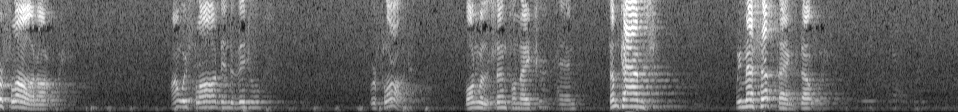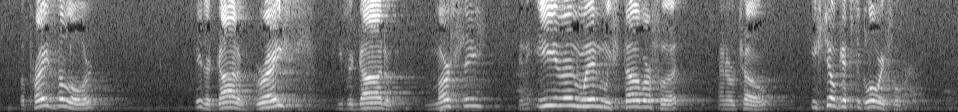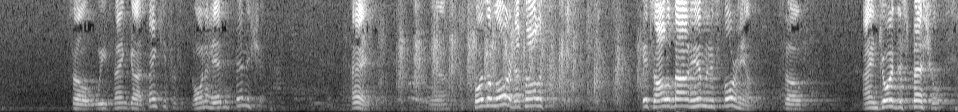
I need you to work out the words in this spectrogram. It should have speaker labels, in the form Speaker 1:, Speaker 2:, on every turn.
Speaker 1: We're flawed, aren't we? Aren't we flawed individuals? We're flawed. Born with a sinful nature. And sometimes we mess up things, don't we? But praise the Lord. He's a God of grace. He's a God of mercy. And even when we stub our foot and our toe, He still gets the glory for it. So we thank God. Thank you for going ahead and finishing. Hey, you know, for the Lord. That's all it's. It's all about Him and it's for Him. So I enjoyed the specials.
